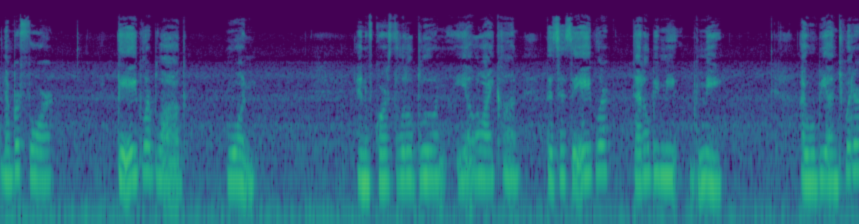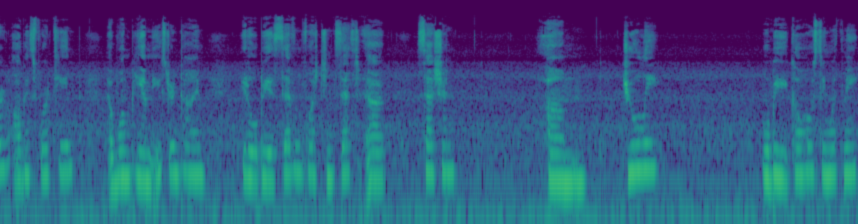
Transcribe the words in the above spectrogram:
number four, the Abler blog one. And of course the little blue and yellow icon that says the Abler, that'll be me me. I will be on Twitter August 14th at 1 p.m. Eastern Time. It will be a seven question ses- uh, session. Um, Julie will be co-hosting with me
